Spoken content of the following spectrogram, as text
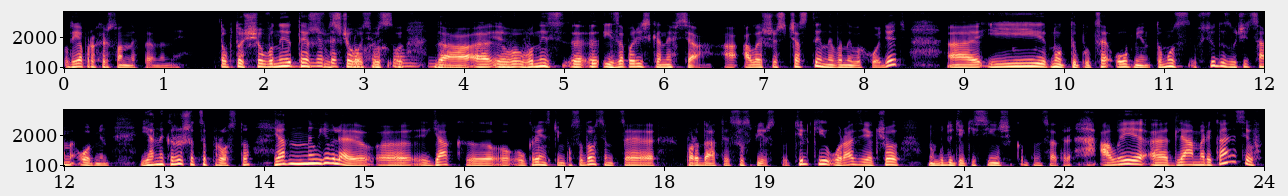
От я про Херсон не впевнений. Тобто, що вони теж з чогось вих- Херсон. Да, е, вони с- е, і Запорізька не вся, але що з частини вони виходять. е, І ну, типу, це обмін. Тому всюди звучить саме обмін. Я не кажу, що це просто. Я не уявляю, е, як е, українським посадовцям це продати суспільству, тільки у разі, якщо ну, будуть якісь інші компенсатори. Але е, для американців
